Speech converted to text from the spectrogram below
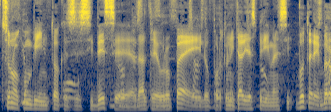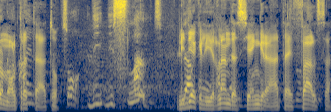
Sono convinto che se si desse ad altri europei l'opportunità di esprimersi, voterebbero no al trattato. L'idea che l'Irlanda sia ingrata è falsa.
